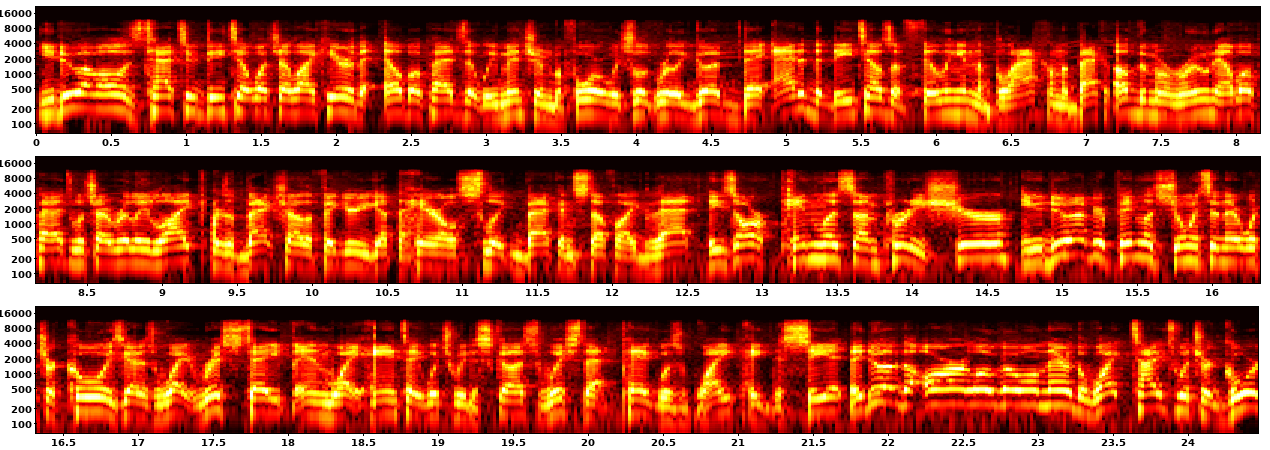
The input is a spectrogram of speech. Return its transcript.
you do have all his tattoo detail, which I like here. The elbow pads that we mentioned before, which look really good. They added the details of filling in the black on the back of the maroon elbow pads, which I really like. There's a back shot of the figure. You got the hair all slicked back and stuff like that. These are pinless, I'm pretty sure. You do have your pinless joints in there, which are cool. He's got his white wrist tape and white hand tape, which we discussed. Wish that peg was white. Hate to see it. They do have the R logo on there, the white tights, which are gorgeous.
